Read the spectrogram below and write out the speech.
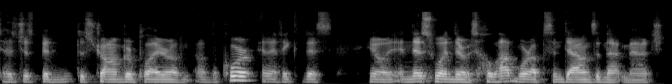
has just been the stronger player on on the court, and I think this you know in this one there was a lot more ups and downs in that match.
